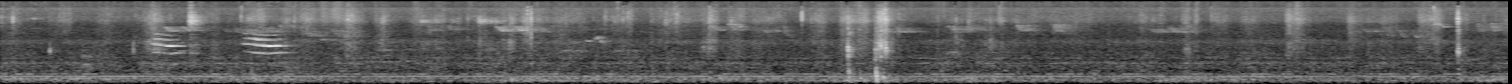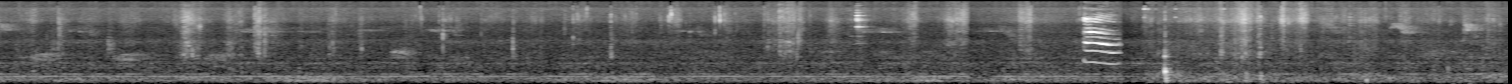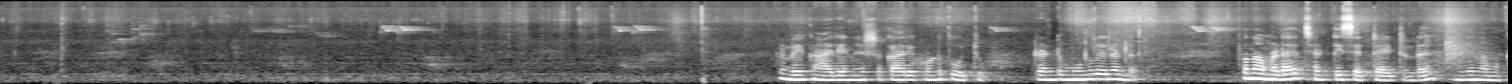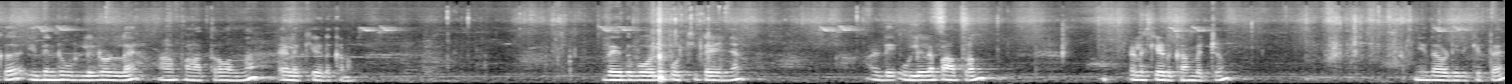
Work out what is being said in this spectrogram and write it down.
കണ്ട് കാര്യാന്വേഷണക്കാരെ കൊണ്ട് തോറ്റു. രണ്ട് മൂന്ന് പേരുണ്ട്. അപ്പോൾ നമ്മുടെ ചട്ടി സെറ്റായിട്ടുണ്ട്. ഇനി നമുക്ക് ഇതിന്റെ ഉള്ളിലുള്ള ആ പാത്രം ഒന്ന് ഇളക്കിയെടുക്കണം. ഇത് ഇതുപോലെ പൊക്കി കഴിഞ്ഞാൽ അടി ഉള്ളിലെ പാത്രം ഇളക്കിയെടുക്കാൻ പറ്റും. ഇനി ഇതവിടെ ഇരിക്കട്ടെ.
